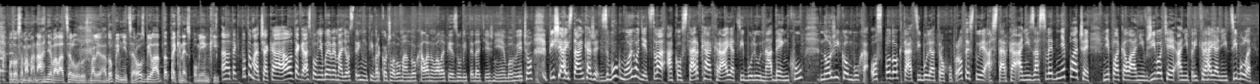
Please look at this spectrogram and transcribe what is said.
Potom sa mama nahnevala, celú hru šmalila do pivnice, rozbila. To pekné spomienky. A, tak toto ma čaká, ale tak aspoň nebudeme mať odstrihnutý vrkoč, lebo mám dvoch chalanov, ale tie zuby teda tiež nie je boh vie čo. Píše aj Stánka, že zvuk môjho detstva ako starka krája cibuľu na denku, nožíkom bucha o spodok, tá cibuľa trochu protestuje a starka ani za svet neplače. Neplakala ani v živote, ani pri krájaní cibule.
